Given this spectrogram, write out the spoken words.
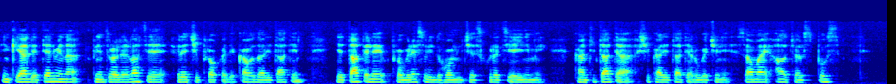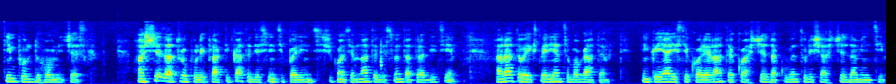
fiindcă ea determină, printr-o relație reciprocă de cauzalitate, etapele progresului duhovnicesc, curăția inimii, cantitatea și calitatea rugăciunii, sau mai altfel spus, timpul duhovnicesc. Asceza trupului, practicată de Sfinții Părinți și consemnată de Sfânta Tradiție, arată o experiență bogată, fiindcă ea este corelată cu asceza cuvântului și asceza minții.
